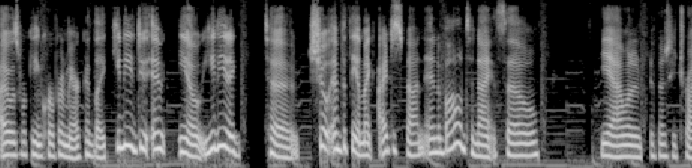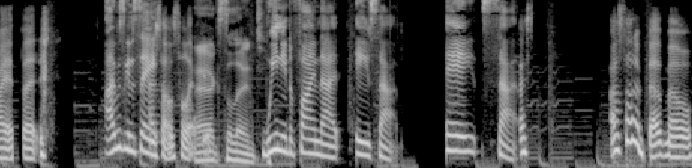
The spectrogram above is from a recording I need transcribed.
I was working in corporate America. Like, you need to do, you know, you need to show empathy. I'm like, I just found it in a bottle tonight, so yeah, I want to eventually try it, but I was gonna say just thought it was hilarious. Excellent. we need to find that ASAP. ASAP. I saw it at Bevmo,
